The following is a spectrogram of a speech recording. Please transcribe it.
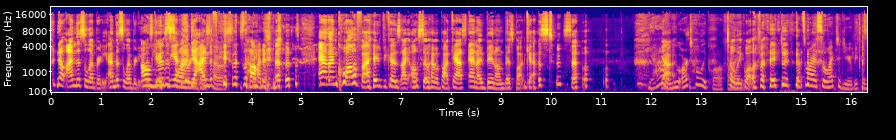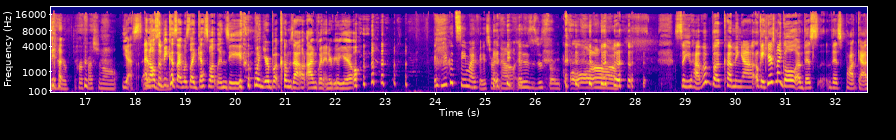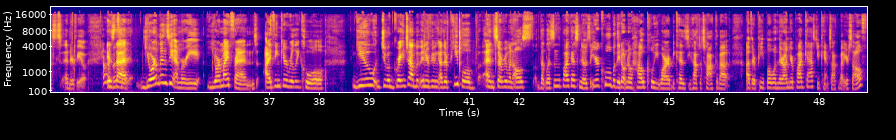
No, I'm the celebrity. I'm the celebrity. Oh, you're case. the Yeah, celebrity Yeah, I'm the, host. the Got celebrity it. guest host. And I'm qualified because I also have a podcast and I've been on this podcast. So Yeah, Yeah. you are totally qualified. totally qualified. That's why I selected you because of Yeah. your professional. Yes, and also because I was like, guess what, Lindsay? When your book comes out, I'm going to interview you. If you could see my face right now, it is just like, oh. So you have a book coming out. Okay, here's my goal of this this podcast interview right, is that you're Lindsay Emory, you're my friend. I think you're really cool. You do a great job of interviewing other people, and so everyone else that listens to the podcast knows that you're cool, but they don't know how cool you are because you have to talk about other people when they're on your podcast. You can't talk about yourself.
